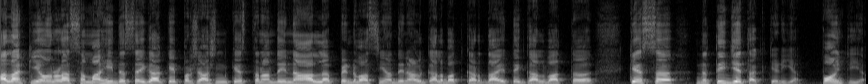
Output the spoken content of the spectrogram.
ਹਾਲਾਂਕਿ ਆਉਣ ਵਾਲਾ ਸਮਾਂ ਹੀ ਦੱਸੇਗਾ ਕਿ ਪ੍ਰਸ਼ਾਸਨ ਕਿਸ ਤਰ੍ਹਾਂ ਦੇ ਨਾਲ ਪਿੰਡ ਵਾਸੀਆਂ ਦੇ ਨਾਲ ਗੱਲਬਾਤ ਕਰਦਾ ਹੈ ਤੇ ਗੱਲਬਾਤ ਕਿਸ ਨਤੀਜੇ ਤੱਕ ਜਿਹੜੀ ਆ ਪਹੁੰਚਦੀ ਆ।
